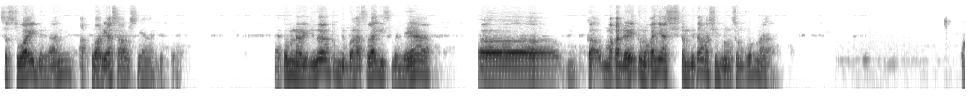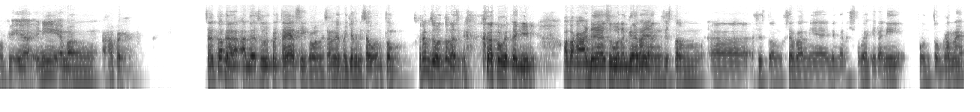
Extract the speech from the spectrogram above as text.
sesuai dengan aktuaria seharusnya gitu. Nah itu menarik juga untuk dibahas lagi sebenarnya. Uh, maka dari itu makanya sistem kita masih belum sempurna. Oke, ya ini emang apa ya? Saya tuh agak ada sulit percaya sih kalau misalnya BPJS bisa untung. Sebenarnya bisa untung nggak sih kalau kayak gini? Apakah ada sebuah negara yang sistem uh, sistem kesehatannya dengan sistem kita ini untung? Karena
